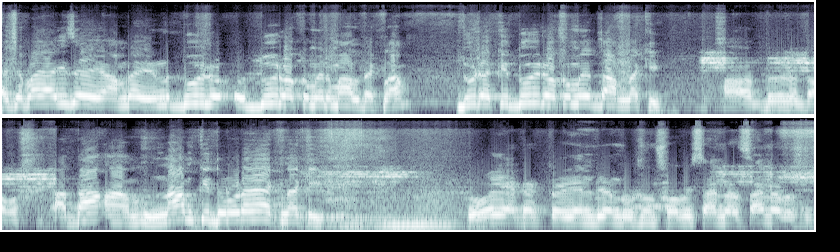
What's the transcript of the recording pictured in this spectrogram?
আচ্ছা ভাই এই যে আমরা দুই দুই রকমের মাল দেখলাম। দুইটা কি দুই রকমের দাম নাকি? হ্যাঁ দাম আছে। আর দা- আম, নাম কি দুটোটা এক নাকি? ওই এক একটা ইন্ডিয়ান রসুন সবই চায়না চায়না রসুন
